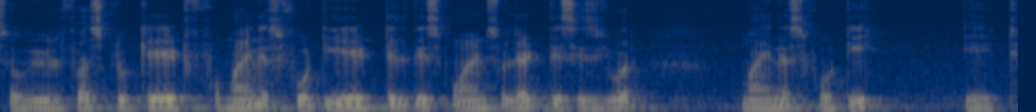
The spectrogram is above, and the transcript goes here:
so we will first locate for minus 48 till this point. So let this is your minus 48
